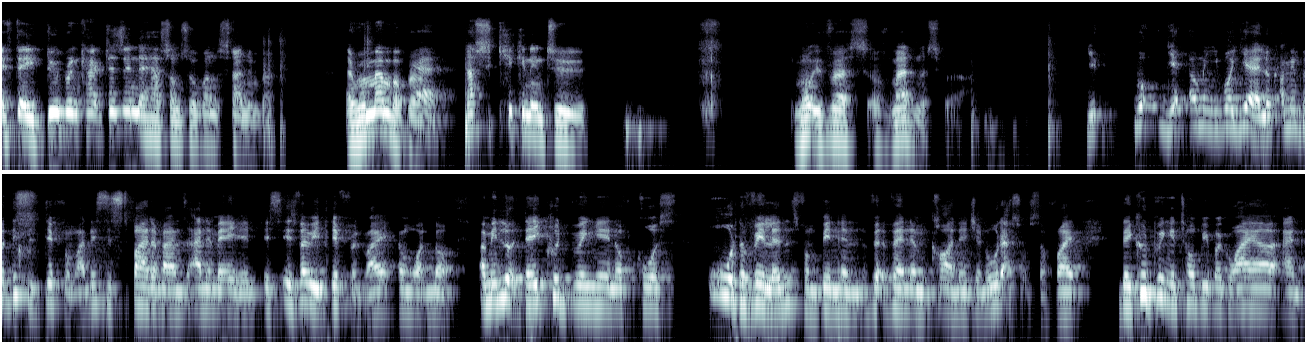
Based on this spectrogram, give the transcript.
if they do bring characters in, they have some sort of understanding, bro. And remember, bro, yeah. that's kicking into multiverse of madness, bro. You well, yeah, I mean, well, yeah. Look, I mean, but this is different, right? This is Spider Man's animated. It's, it's very different, right, and whatnot. I mean, look, they could bring in, of course, all the villains from Venom, Venom, Carnage, and all that sort of stuff, right? They could bring in Tobey Maguire and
